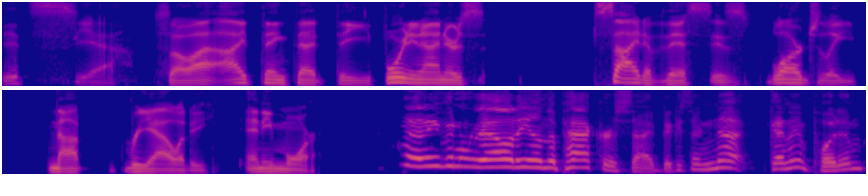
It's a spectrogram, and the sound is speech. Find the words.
It's, yeah. So I, I think that the 49ers side of this is largely not reality anymore. Not even reality on the Packers side because they're not going to put him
